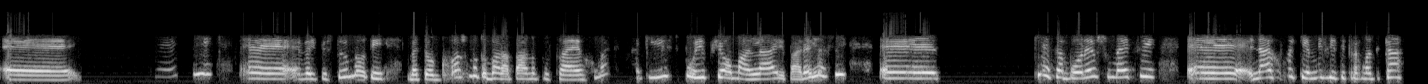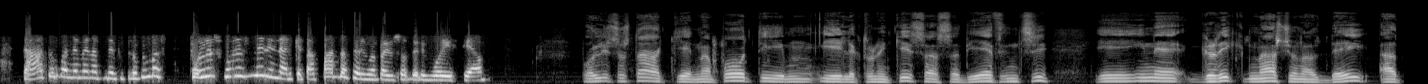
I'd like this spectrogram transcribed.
Ε, και έτσι ε, ευελπιστούμε ότι με τον κόσμο τον παραπάνω που θα έχουμε θα κυλήσει πολύ πιο ομαλά η παρέλαση ε, και θα μπορέσουμε έτσι ε, να έχουμε και εμείς, γιατί πραγματικά τα άτομα ναι, από την Επιτροπή μας πολλές φορές δεν είναι αρκετά. Πάντα θέλουμε περισσότερη βοήθεια. Πολύ σωστά και να πω ότι η ηλεκτρονική σας διεύθυνση ε, είναι Greek National Day at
